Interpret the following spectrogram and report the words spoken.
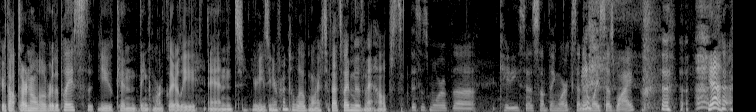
your thoughts aren't all over the place. You can think more clearly, and you're using your frontal lobe more. So that's why movement helps. This is more of the Katie says something works and Emily says why. yeah,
